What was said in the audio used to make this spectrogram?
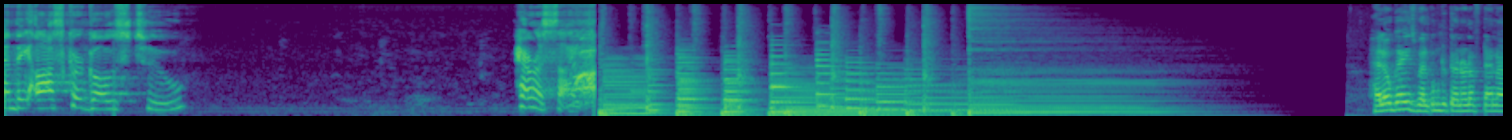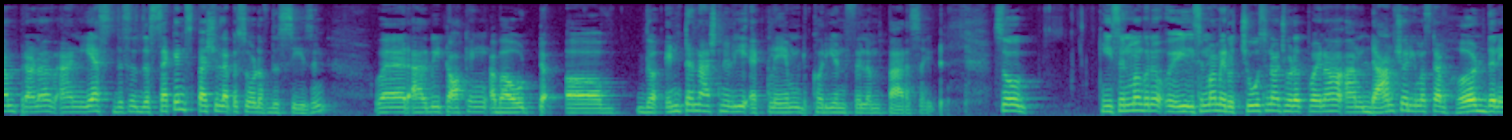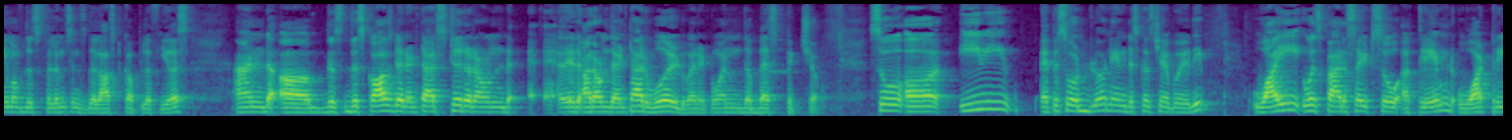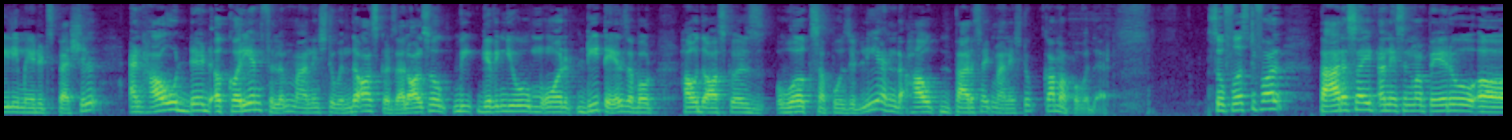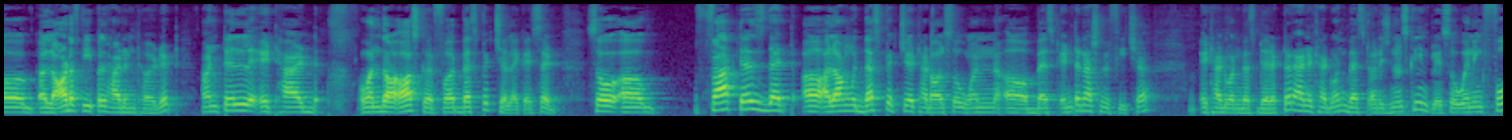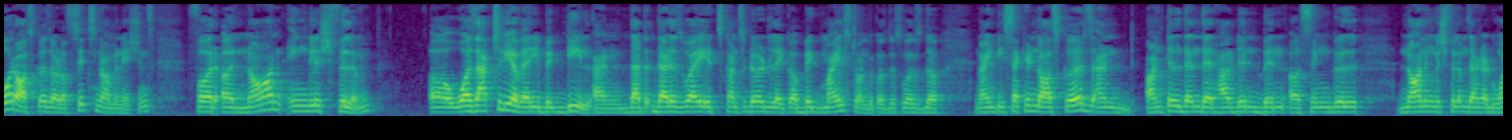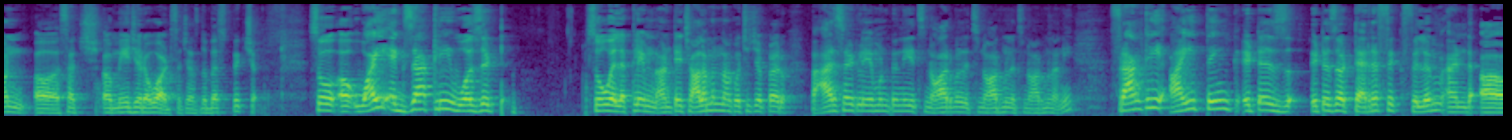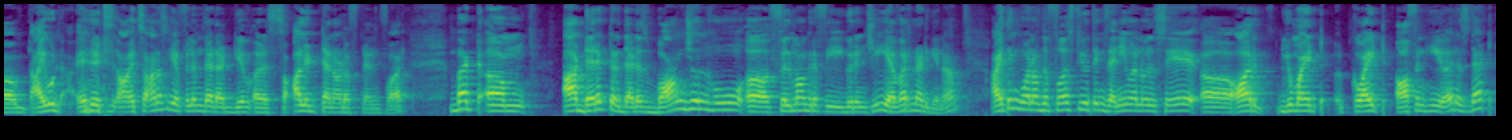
And the Oscar goes to Parasite. Hello, guys, welcome to 10 out of 10. I'm Pranav, and yes, this is the second special episode of this season where I'll be talking about uh, the internationally acclaimed Korean film Parasite. So, ఈ సినిమా గురి ఈ సినిమా మీరు చూసినా చూడకపోయినా I'm damn sure you must have heard the name of this film since the last couple of years and this this caused an entire stir around around the entire world when it won the best picture so ఈ ఎపిసోడ్లో నేను discuss చేయబోయేది why was Parasite so acclaimed what really made it special and how did a Korean film manage to win the Oscars? I'll also be giving you more details about how the Oscars work supposedly and how Parasite managed to come up over there. So, first of all, Parasite and cinema pero uh, a lot of people hadn't heard it until it had won the Oscar for Best Picture, like I said. So, uh, fact is that uh, along with Best Picture, it had also won uh, Best International Feature It had won Best Director and it had won Best Original Screenplay. So winning four Oscars out of six nominations for a non-English film uh, was actually a very big deal, and that that is why it's considered like a big milestone because this was the 92nd Oscars, and until then there hadn't been a single non-English film that had won uh, such a major award, such as the Best Picture. So uh, why exactly was it so well acclaim అంటే చాలా మంది నాకు వచ్చి చెప్పారు పారాసైట్లో ఏముంటుంది it's normal it's normal it's normal అని frankly i think it is it is a terrific film and uh, i would it's, it's honestly a film that i'd give a solid 10 out of 10 for. But um, our director that is bong joon-ho uh, filmography gurinchi evarnadgina i think one of the first few things anyone will say uh, or you might quite often hear is that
